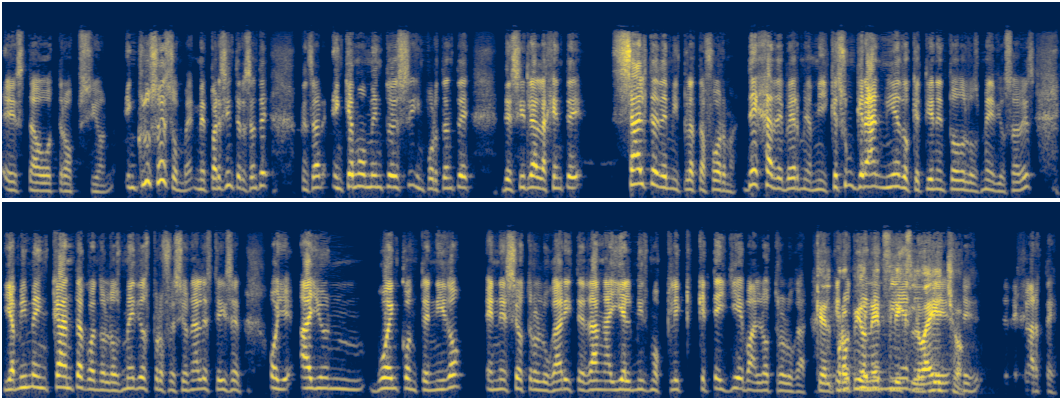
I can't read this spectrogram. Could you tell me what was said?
esta otra opción. Incluso eso, me, me parece interesante pensar en qué momento es importante decirle a la gente, salte de mi plataforma, deja de verme a mí, que es un gran miedo que tienen todos los medios, ¿sabes? Y a mí me encanta cuando los medios profesionales te dicen, oye, hay un buen contenido, en ese otro lugar y te dan ahí el mismo clic que te lleva al otro lugar. Que el propio Netflix lo ha hecho. De, dejarte.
